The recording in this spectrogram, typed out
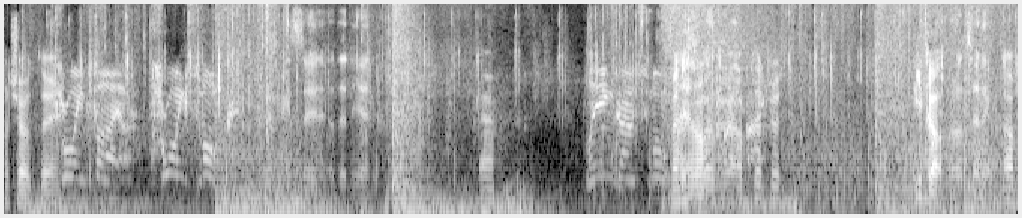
Watch out there. I can say I didn't hear it. Finish Ja. flash. Up there first. Go. Rotating. Up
